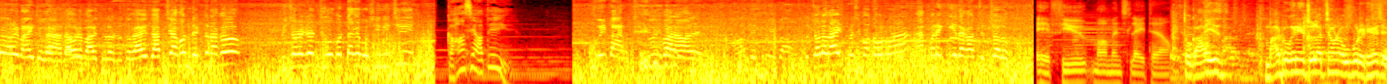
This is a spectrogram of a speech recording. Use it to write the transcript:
তারপরে বাড়ি চলে হ্যাঁ, আসব। তারপরে বাড়ি চলে তো গাড়ি যাচ্ছি এখন। দেখতে থাকো। পিছনে যুবকটাকে বসিয়ে নিয়েছি। কাহা সে আতে আমাদের। আমাদের তুই তো চলো গাইজ বেশি কথা বলব না। একবারে গিয়ে দেখা হচ্ছে চলো। A few moments later. তো নিয়ে চলে যাচ্ছে আমরা উপরে ঠিক আছে?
